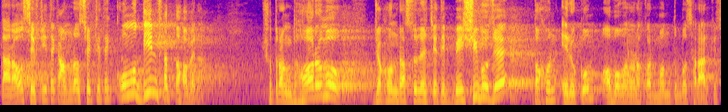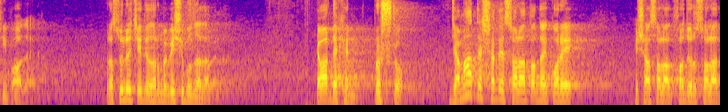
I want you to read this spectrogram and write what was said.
তারাও সেফটি থাকে, আমরাও সেফটি থাকি, কোনো দিন ফেরতে হবে না। সুতরাং ধর্ম যখন রাসুলের চেতে বেশি বোঝে, তখন এরকম অবমাননাকর মন্তব্য ছাড়া আর কিছুই পাওয়া যায় না। রাসুলের চেতে ধর্মে বেশি বোঝা যাবে না। এবার দেখেন প্রশ্ন, জামাতের সাথে সলাত আদায় করে এশা সলাৎ ফজর সলাত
